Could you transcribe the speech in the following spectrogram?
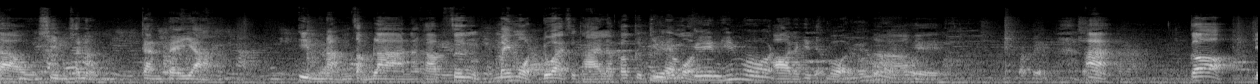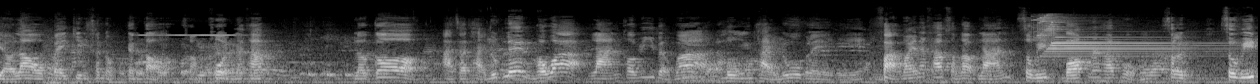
เราชิมขนมกันไปอย่างอิ่มหนำสำราญนะครับ ซึ่งไม่หมดด้วยสุดท้ายแล้วก็คือกินไม่หมดกินให้หมดอ๋อเดี๋ยวกินให้หมดให้หมดอ่าโอเคอะก็เดี๋ยวเราไปกินขนมกันต่อสองคนนะครับ แล้วก็อาจจะถ่ายรูปเล่น เพราะว่าร้านเขามีแบบว่ามุมถ่ายรูปอะไรอย่างนี้ ฝากไว้นะครับสำหรับร้าน Sweet Box นะครับผม Sweet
